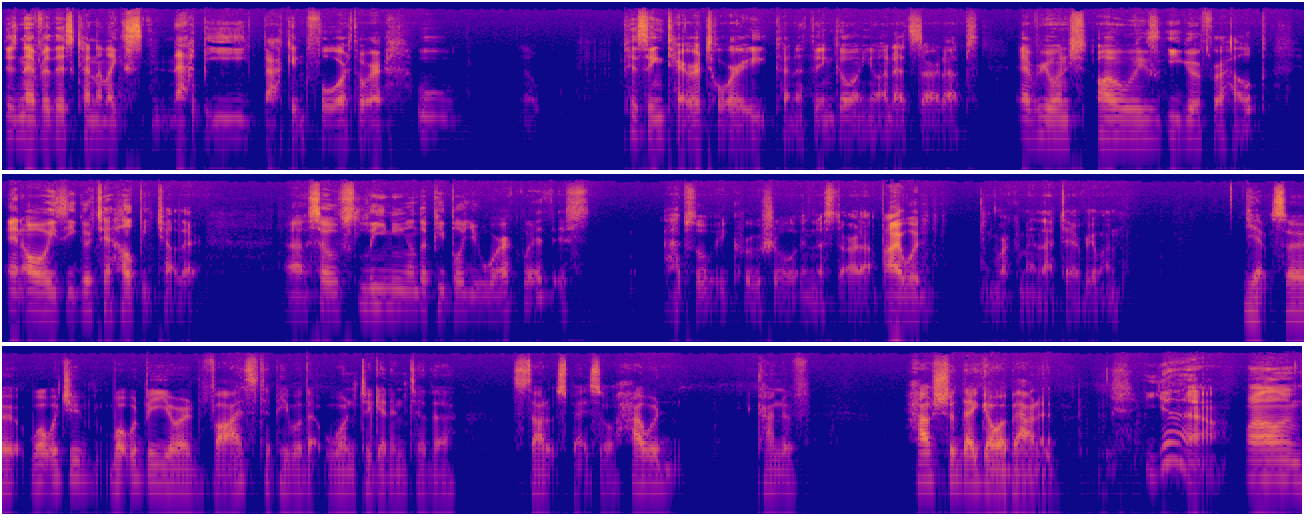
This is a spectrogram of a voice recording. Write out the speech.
There's never this kind of like snappy back and forth or ooh, you know, pissing territory kind of thing going on at startups. Everyone's always eager for help and always eager to help each other. Uh, so leaning on the people you work with is absolutely crucial in a startup. I would recommend that to everyone. Yep. So, what would you what would be your advice to people that want to get into the startup space, or how would kind of how should they go about it? Yeah. Well,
